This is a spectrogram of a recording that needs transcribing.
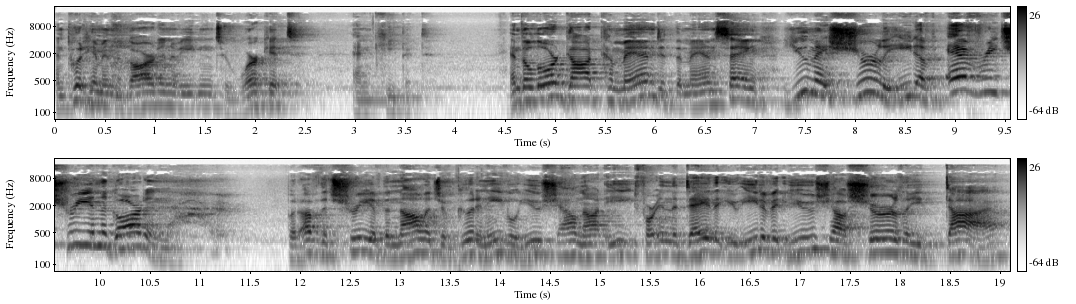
and put him in the Garden of Eden to work it and keep it. And the Lord God commanded the man, saying, You may surely eat of every tree in the garden, but of the tree of the knowledge of good and evil you shall not eat, for in the day that you eat of it you shall surely die.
